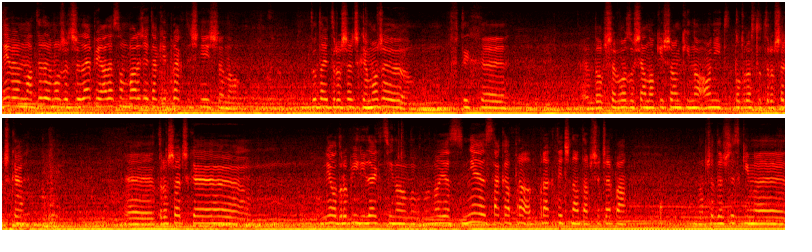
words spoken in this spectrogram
nie wiem na tyle może czy lepiej, ale są bardziej takie praktyczniejsze. No. Tutaj troszeczkę może w tych e, do przewozu siano kiszonki, no oni po prostu troszeczkę troszeczkę mm, nie odrobili lekcji, no, no, no jest, nie jest taka pra, praktyczna ta przyczepa. No przede wszystkim e,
